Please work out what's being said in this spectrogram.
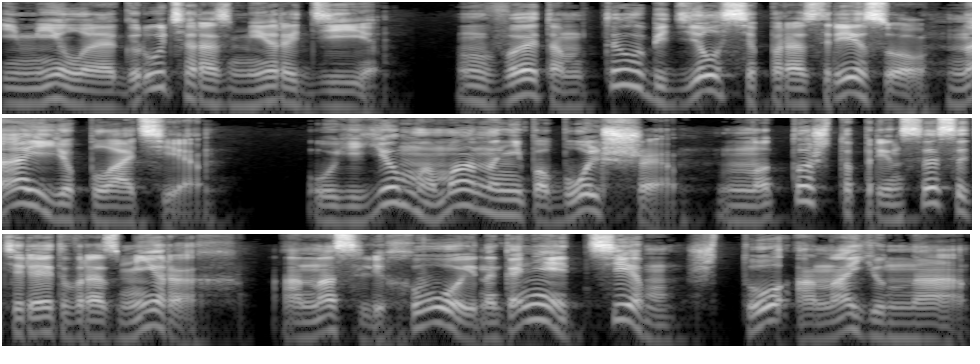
и милая грудь размера D. В этом ты убедился по разрезу на ее платье. У ее мамана не побольше, но то, что принцесса теряет в размерах, она с лихвой нагоняет тем, что она юна.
